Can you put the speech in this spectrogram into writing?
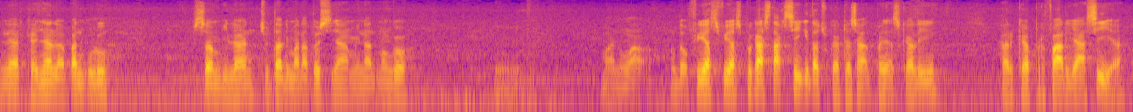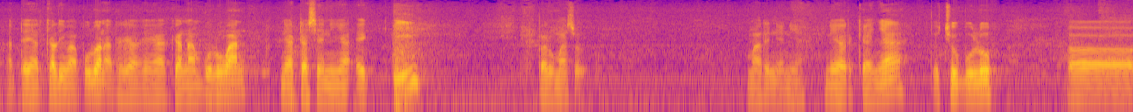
Ini harganya 89 juta 500 yang minat monggo. Manual. Untuk Vias-Vias bekas taksi kita juga ada sangat banyak sekali. Harga bervariasi ya. Ada yang harga 50-an, ada yang harga 60-an ini ada Xenia XI baru masuk kemarin ya ini ya ini harganya 70 eh,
